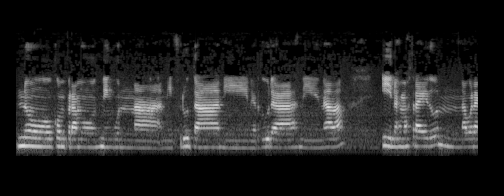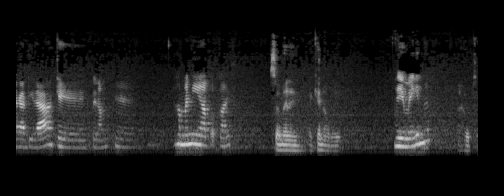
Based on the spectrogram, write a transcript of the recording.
no compramos ninguna, ni fruta, ni verduras, ni nada. Y nos hemos traído una buena cantidad que esperamos que... How many apple pies? So many. I cannot wait. Are you making them? I hope so.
